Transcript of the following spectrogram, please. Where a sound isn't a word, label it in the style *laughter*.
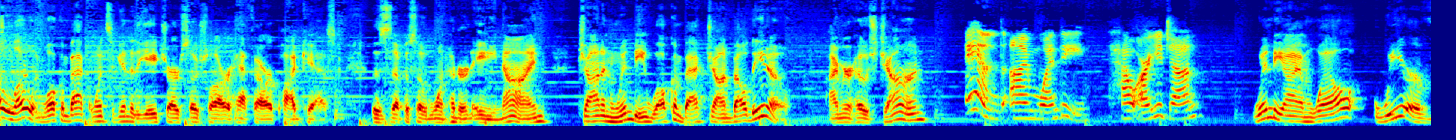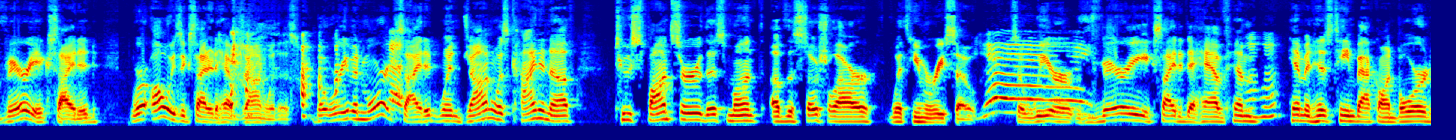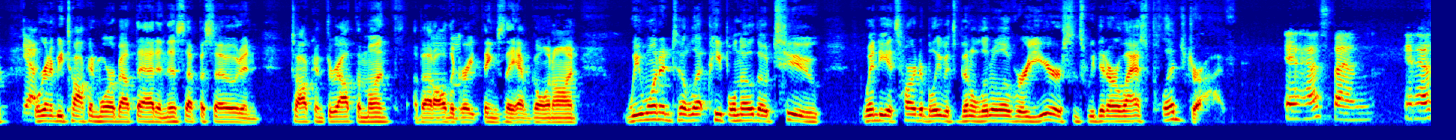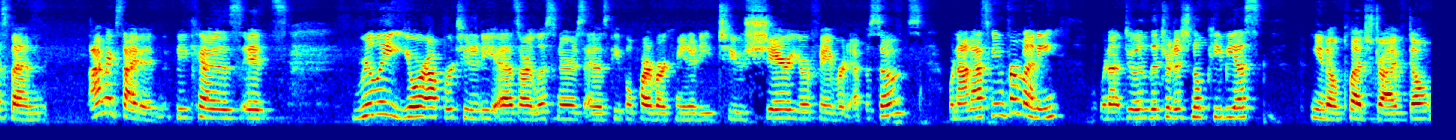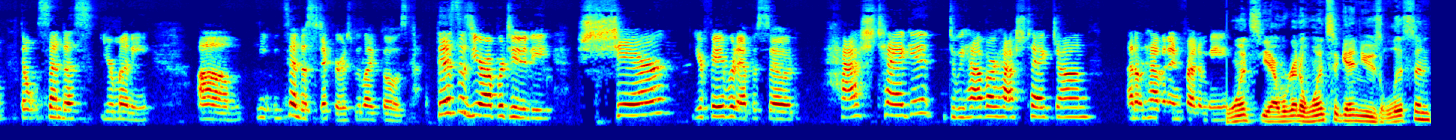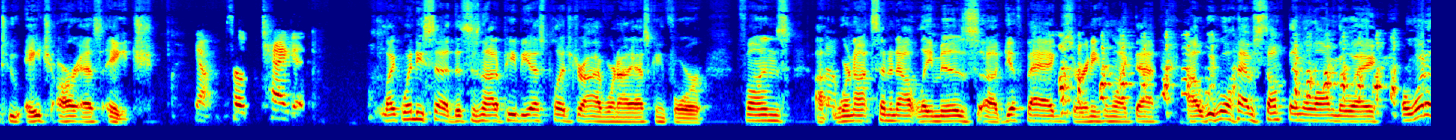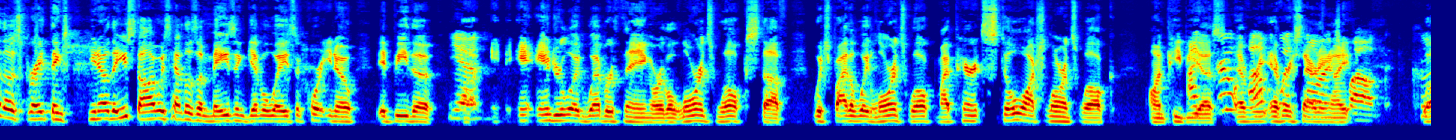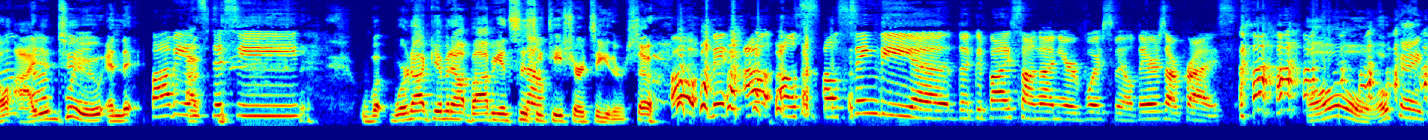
Hello, and welcome back once again to the HR Social Hour Half Hour Podcast. This is episode 189. John and Wendy, welcome back, John Baldino. I'm your host, John. And I'm Wendy. How are you, John? Wendy, I am well. We are very excited. We're always excited to have John with us, but we're even more *laughs* excited when John was kind enough to sponsor this month of the social hour with Humareso. Yay! So we are very excited to have him Mhm. him and his team back on board. Yeah. We're going to be talking more about that in this episode and talking throughout the month about all the Mhm. great things they have going on. We wanted to let people know though too, Wendy, it's hard to believe it's been a little over a year since we did our last pledge drive. It has been. It has been. I'm excited because it's really your opportunity as our listeners, as people part of our community, to share your favorite episodes. We're not asking for money. We're not doing the traditional PBS, you know, pledge drive. Don't don't send us your money. Um, send us stickers. We like those. This is your opportunity. Share your favorite episode. Hashtag it. Do we have our hashtag, John? I don't have it in front of me. Once, yeah, we're going to once again use listen to HRSH. Yeah. So tag it. Like Wendy said, this is not a PBS pledge drive. We're not asking for funds. Uh, No. We're not sending out Les Mis uh, gift bags or anything like that. Uh, we will have something along the way, or one of those great things. You know, they used to always have those amazing giveaways. Of course, you know, it'd be the Yeah. uh, Andrew Lloyd Webber thing or the Lawrence Welk stuff. Which, by the way, Lawrence Welk. My parents still watch Lawrence Welk on PBS every every Saturday Lawrence night. Welk. Well, I did too, and th- Bobby and I- Sissy. *laughs* but we're not giving out Bobby and Sissy No. T-shirts either. So *laughs* Oh, I'll, I'll I'll sing the uh, the goodbye song on your voicemail. There's our prize. *laughs* oh, okay.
